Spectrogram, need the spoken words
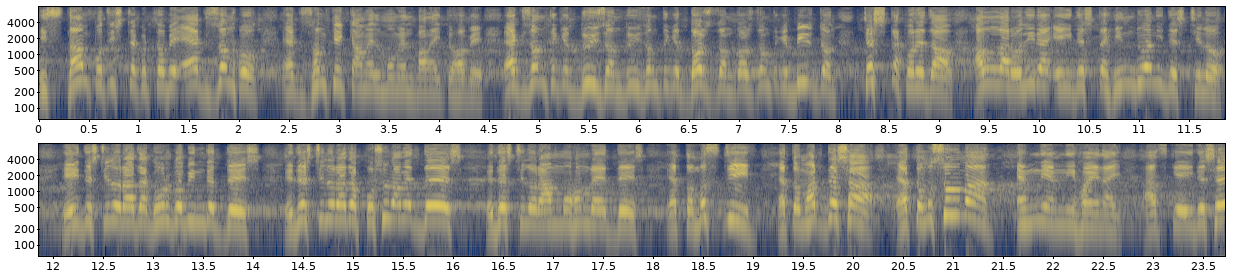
ইসলাম প্রতিষ্ঠা করতে হবে একজন হোক, একজনকেই কামেল মোমেন বানাইতে হবে। একজন থেকে দুইজন দুইজন থেকে দশজন দশজন থেকে বিশ জন চেষ্টা করে যাও। আল্লাহর অলিরা এই দেশটা হিন্দুয়ানি দেশ ছিল। এই দেশ ছিল রাজা গৌর গোবিন্দের দেশ। এদেশ ছিল রাজা পশুরামের দেশ। এদেশ ছিল রামমোহন রায়ের দেশ। এত মসজিদ, এত মাদ্রাসা, এত মুসলমান, এমনি এমনি হয় নাই। আজকে এই দেশে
